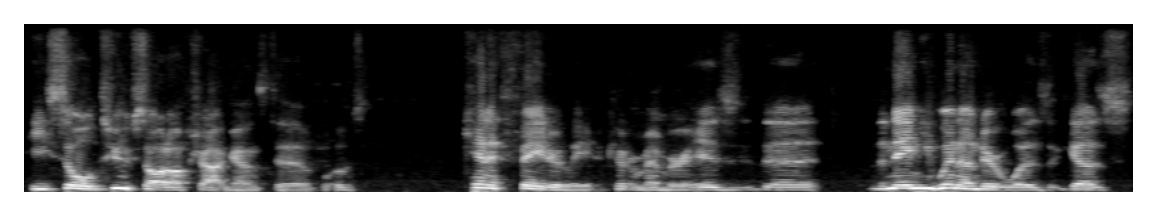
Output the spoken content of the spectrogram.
he sold two sawed off shotguns to what was Kenneth Fadeley. I couldn't remember his the the name he went under was Gus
